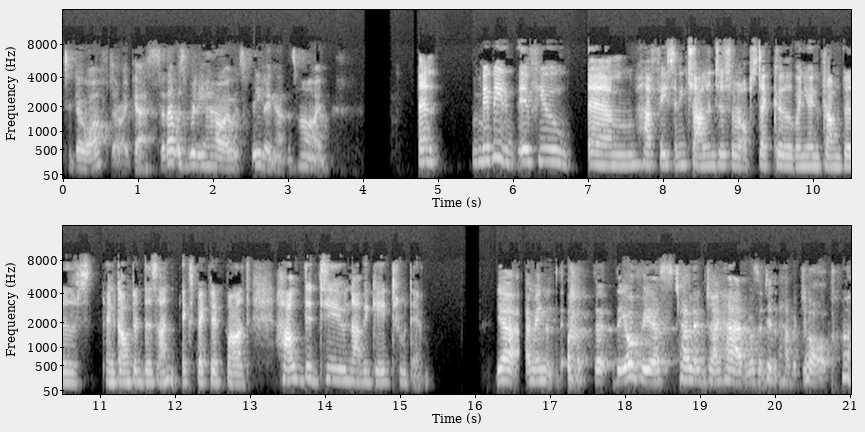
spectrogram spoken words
to go after. I guess so. That was really how I was feeling at the time. And maybe if you um, have faced any challenges or obstacle when you encounters encountered this unexpected path, how did you navigate through them? Yeah, I mean, the the obvious challenge I had was I didn't have a job, so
